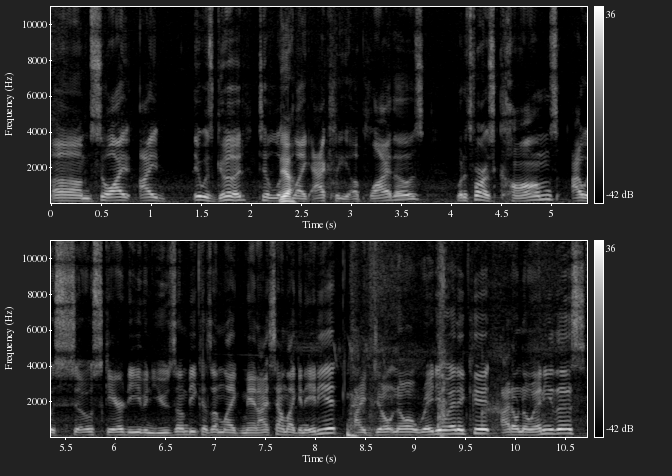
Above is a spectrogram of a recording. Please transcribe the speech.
Um, so I, I, it was good to look, Yeah. like actually apply those. But as far as comms, I was so scared to even use them because I'm like, man, I sound like an idiot. I don't know radio etiquette. I don't know any of this.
